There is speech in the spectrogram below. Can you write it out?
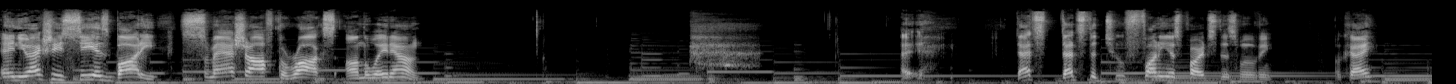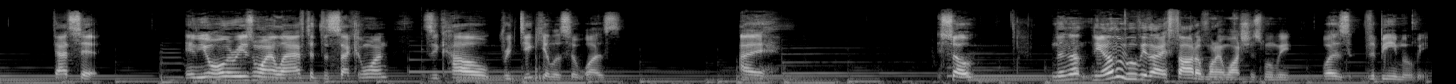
and you actually see his body smash off the rocks on the way down. I, that's that's the two funniest parts of this movie. Okay? That's it. And the only reason why I laughed at the second one is like how ridiculous it was. I so the, the other movie that I thought of when I watched this movie was the Bee Movie.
